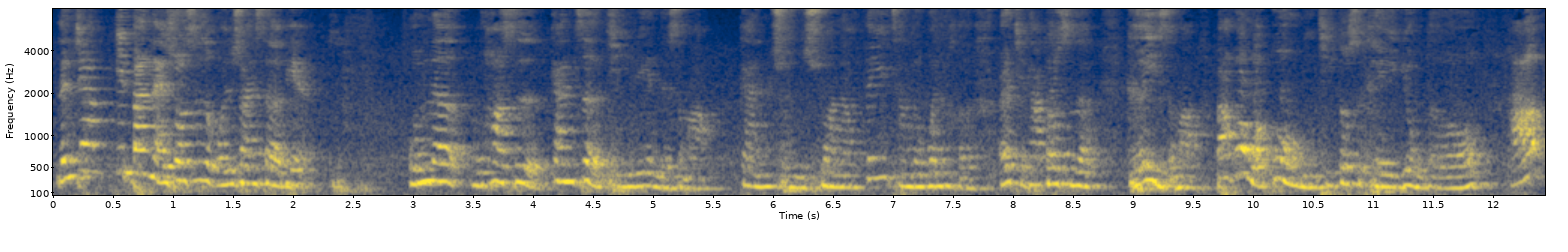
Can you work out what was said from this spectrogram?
人家一般来说是文酸色变，我们的五号是甘蔗提炼的什么甘醇酸啊，非常的温和，而且它都是可以什么，包括我过敏期都是可以用的哦。好，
